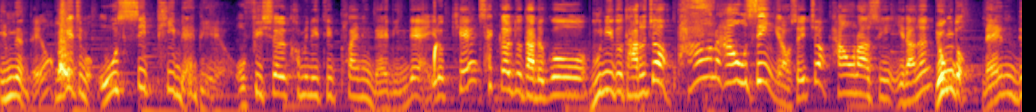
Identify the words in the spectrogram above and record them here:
있는데요. 이게 지금 OCP map이에요. official community planning map인데 이렇게 색깔도 다르고 무늬도 다르죠? townhousing이라고 써 있죠? townhousing이라는 용도 land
